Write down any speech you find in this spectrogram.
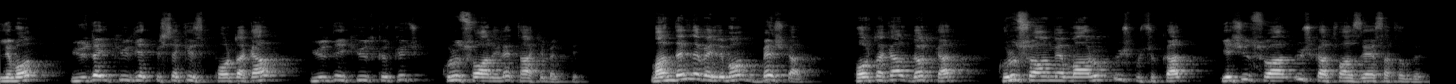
limon, %278 portakal, %243 kuru soğan ile takip etti. Mandalina ve limon 5 kat, portakal 4 kat, kuru soğan ve marul 3,5 kat, yeşil soğan 3 kat fazlaya satıldı.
